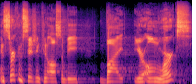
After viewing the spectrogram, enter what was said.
And circumcision can also be by your own works.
